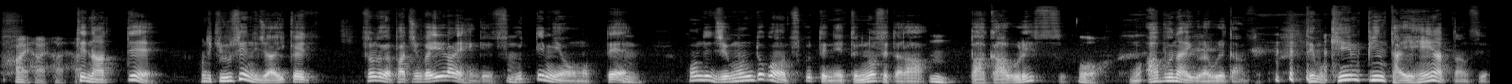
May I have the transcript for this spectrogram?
はいはいはいはい。ってなって、で9000円でじゃあ一回、その時はパチンコは入れられへんけど、作ってみよう思って、うんほんで自分のところの作ってネットに載せたら、うんバカ売れっす。もう危ないぐらい売れたんですよ。でも、検品大変やったんですよ。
